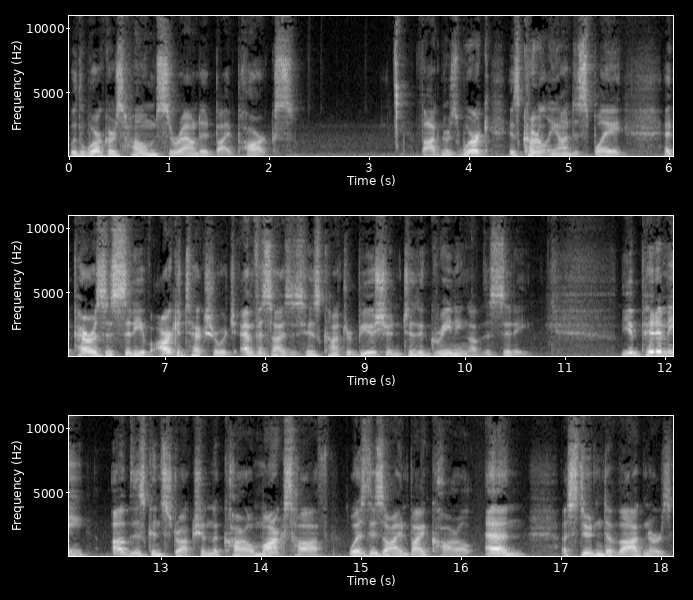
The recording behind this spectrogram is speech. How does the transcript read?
with workers' homes surrounded by parks. Wagner's work is currently on display at Paris's City of Architecture, which emphasizes his contribution to the greening of the city. The epitome of this construction, the Karl Marxhof, was designed by Karl Ehn, a student of Wagner's,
